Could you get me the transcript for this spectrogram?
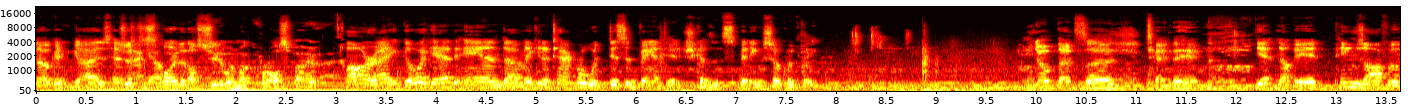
Okay, guys, head Just back out. disappointed I'll shoot it with my crossbow. All right, go ahead and uh, make an attack roll with disadvantage because it's spinning so quickly. Nope, that's a 10 to hit. Yeah, no, it pings off of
